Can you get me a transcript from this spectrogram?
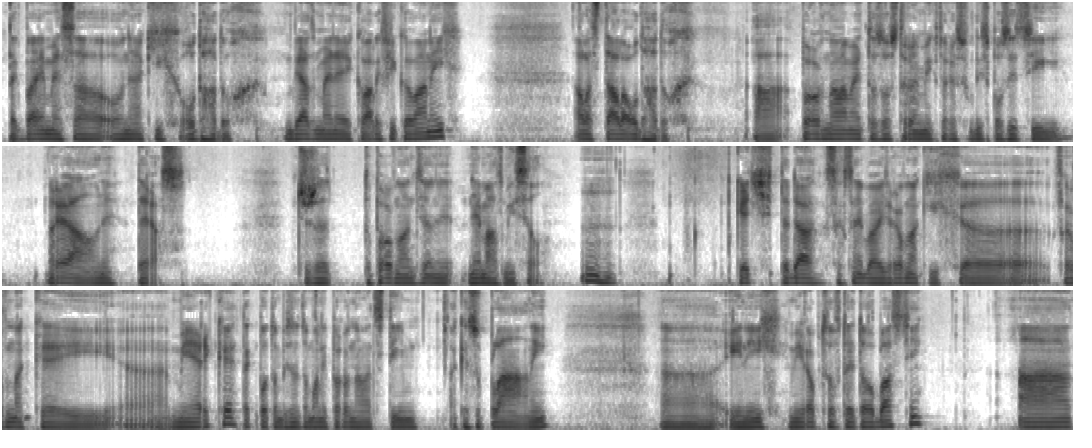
tak bavíme sa o nejakých odhadoch, viac menej kvalifikovaných, ale stále odhadoch. A porovnávame to so strojmi, ktoré sú k dispozícii reálne teraz. Čiže to porovnanie nemá zmysel. Mm-hmm. Keď teda sa chceme baviť rovnakých, e, v rovnakej e, mierke, tak potom by sme to mali porovnávať s tým, aké sú plány e, iných výrobcov v tejto oblasti. A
